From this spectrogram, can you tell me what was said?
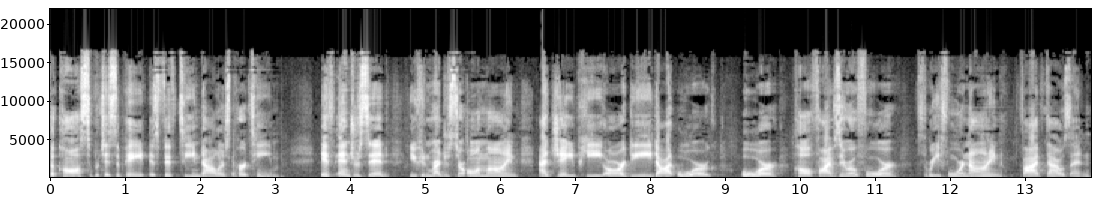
The cost to participate is $15 per team. If interested, you can register online at jprd.org or call 504 349 5000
